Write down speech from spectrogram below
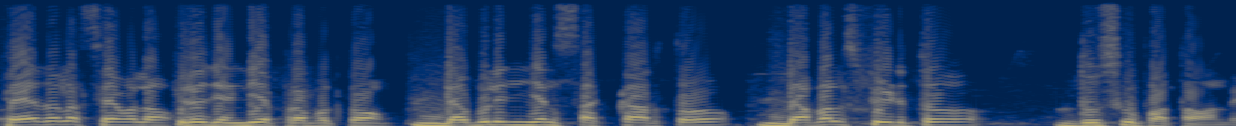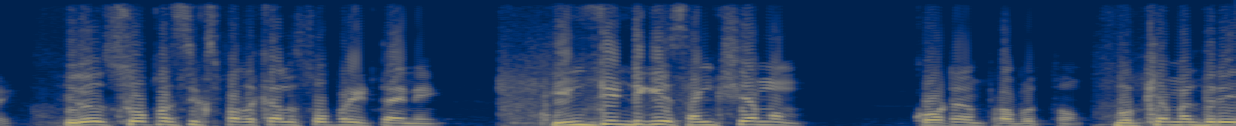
పేదల సేవలో ఈరోజు ఎన్డీఏ ప్రభుత్వం డబుల్ ఇంజన్ సర్కార్తో డబల్ స్పీడ్తో దూసుకుపోతా ఉంది. ఈరోజు సూపర్ సిక్స్ పథకాలు సూపర్ హిట్ అయినాయి. ఇంటింటికి సంక్షేమం కూటమి ప్రభుత్వం. ముఖ్యమంత్రి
